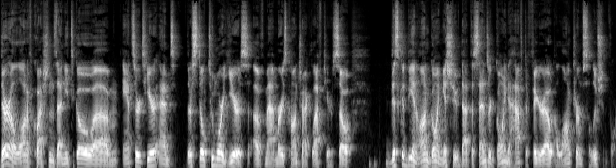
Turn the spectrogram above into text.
there are a lot of questions that need to go um, answered here, and there's still two more years of Matt Murray's contract left here. So this could be an ongoing issue that the Sens are going to have to figure out a long term solution for.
